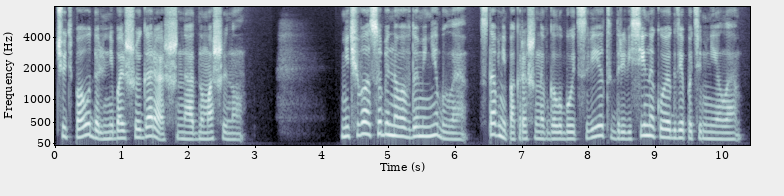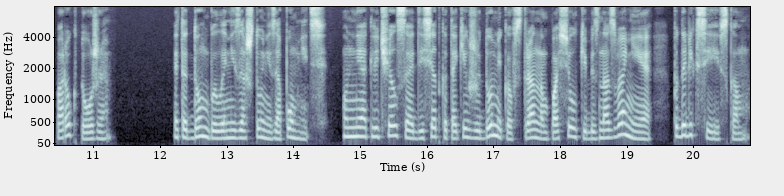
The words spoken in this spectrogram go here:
Чуть поодаль небольшой гараж на одну машину. Ничего особенного в доме не было. Ставни покрашены в голубой цвет, древесина кое-где потемнела, порог тоже. Этот дом было ни за что не запомнить. Он не отличался от десятка таких же домиков в странном поселке без названия под Алексеевском.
